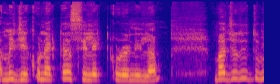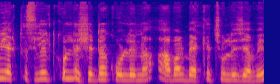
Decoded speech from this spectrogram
আমি যে কোনো একটা সিলেক্ট করে নিলাম। বা যদি তুমি একটা সিলেক্ট করলে সেটা করলে না, আবার ব্যাকে চলে যাবে,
